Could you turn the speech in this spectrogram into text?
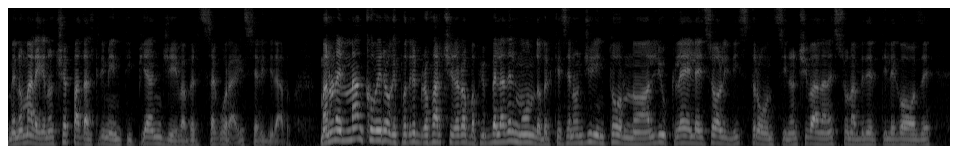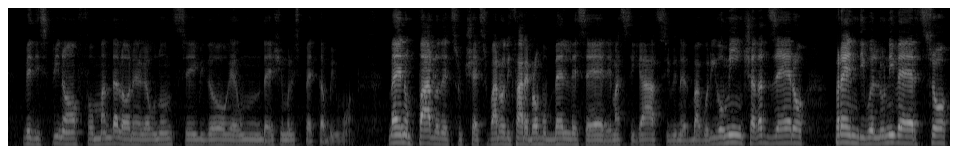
meno male che non c'è Pada, altrimenti piangeva per Sakurai che si è ritirato. Ma non è manco vero che potrebbero farci la roba più bella del mondo perché se non giri intorno a Luke, Leila e i soliti stronzi non ci vada nessuno a vederti le cose vedi spin-off o Mandalorian che ha avuto un seguito che è un decimo rispetto a Obi-Wan. Beh, non parlo del successo, parlo di fare proprio belle serie, ma sti. Ricomincia da zero, prendi quell'universo,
